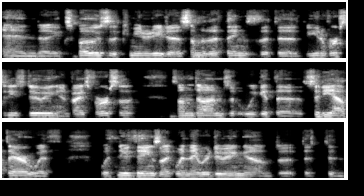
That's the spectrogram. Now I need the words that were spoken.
and uh, expose the community to some of the things that the, university is doing and vice versa. Sometimes we get the city out there with with new things like when they were doing um, the, the, the,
